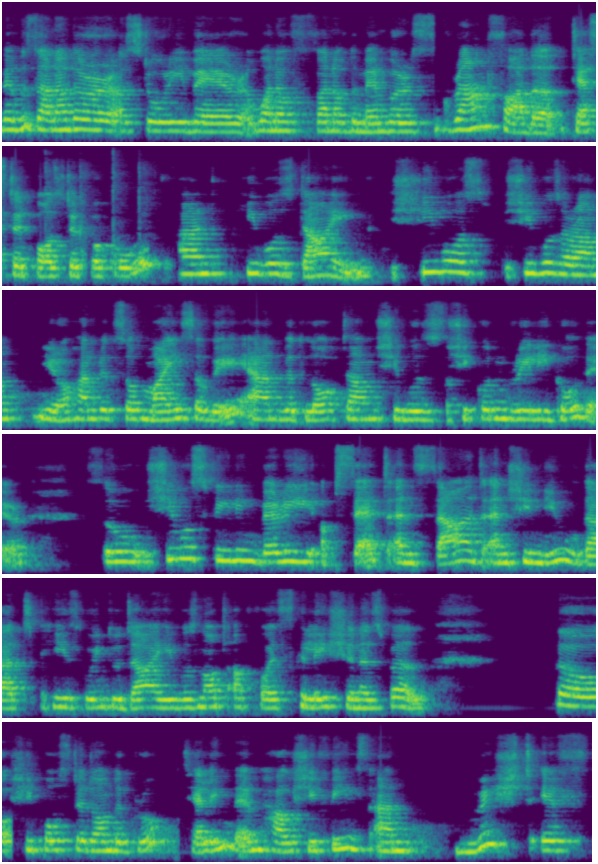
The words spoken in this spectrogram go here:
There was another uh, story where one of one of the members' grandfather tested positive for COVID, and he was dying. She was she was around you know hundreds of miles away, and with lockdown, she was she couldn't really go there. So she was feeling very upset and sad, and she knew that he's going to die. He was not up for escalation as well. So she posted on the group telling them how she feels and wished if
